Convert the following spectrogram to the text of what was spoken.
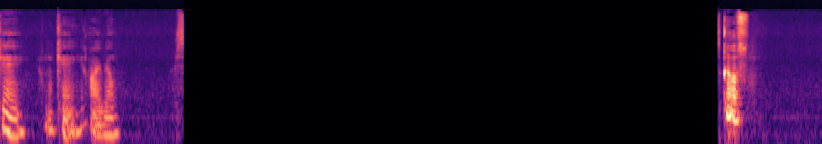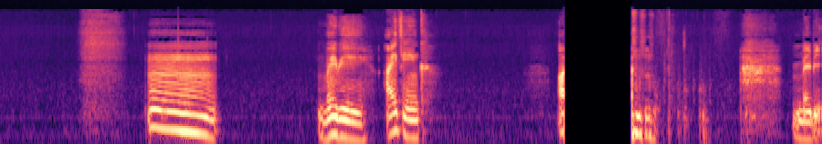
Okay, okay, I will. Cause, mm, maybe I think I maybe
